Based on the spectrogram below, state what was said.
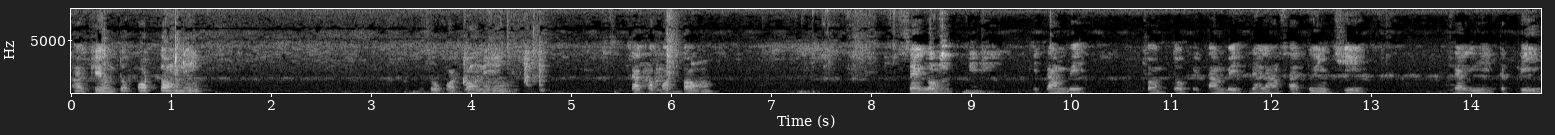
Okey, untuk potong ni. Untuk potong ni kita akan potong serong. Kita ambil contoh kita ambil dalam 1 inci dari tepi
